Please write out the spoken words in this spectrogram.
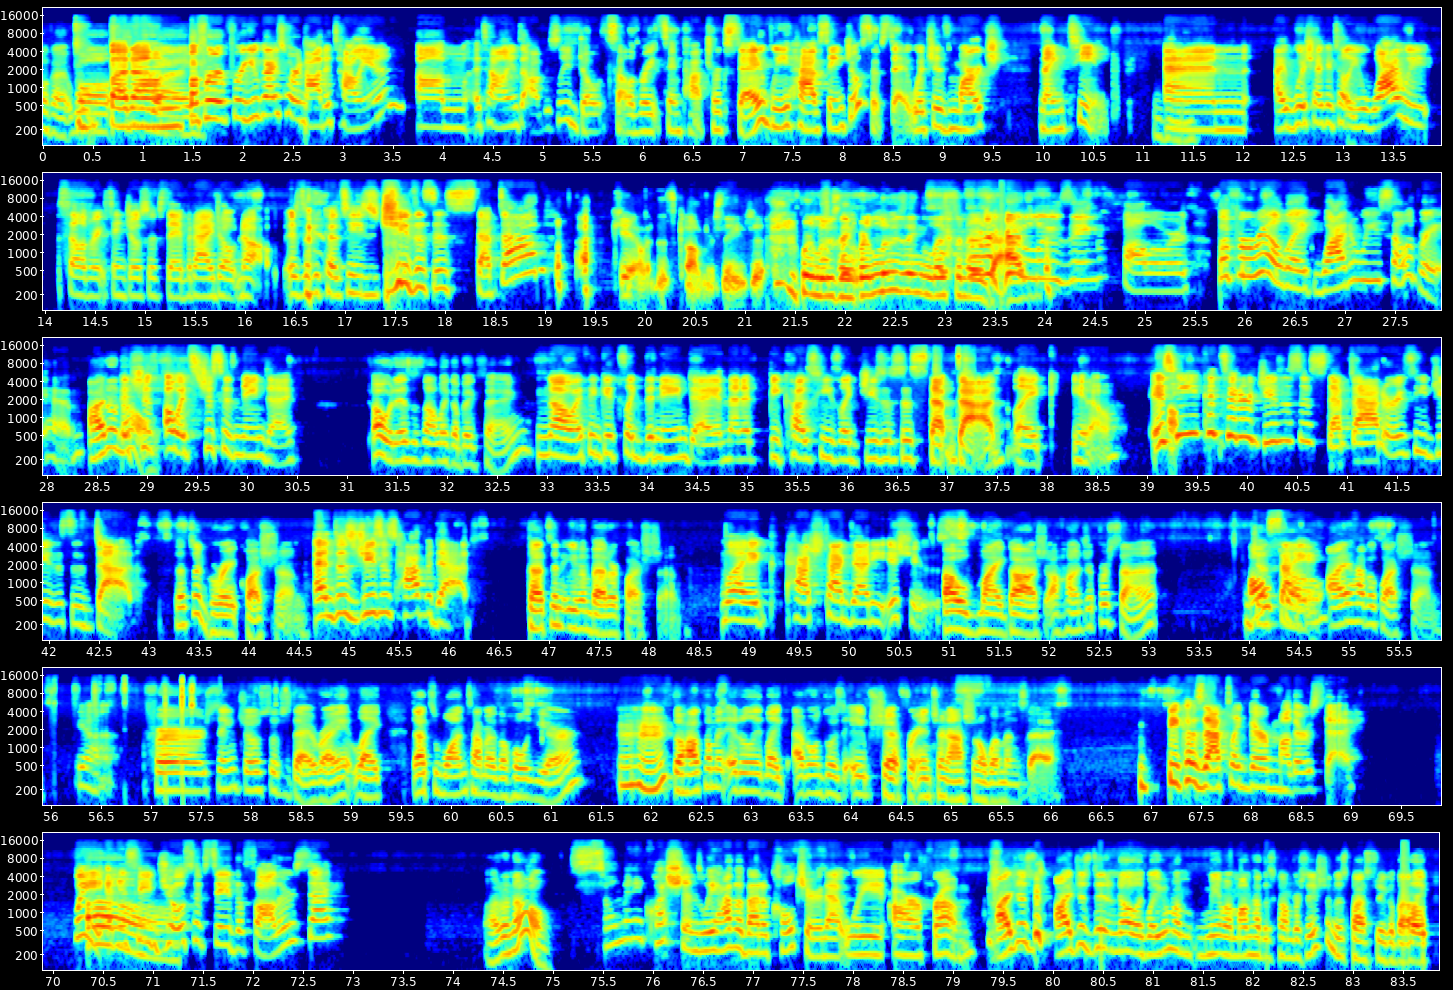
Okay. Well, but anyway. um, but for for you guys who are not Italian, um, Italians obviously don't celebrate St. Patrick's Day. We have St. Joseph's Day, which is March 19th. Mm-hmm. And I wish I could tell you why we celebrate St. Joseph's Day, but I don't know. Is it because he's Jesus's stepdad? Can't with this conversation. We're losing. We're losing listeners. We're losing followers. But for real, like, why do we celebrate him? I don't know. It's just oh, it's just his name day. Oh, it is. It's not like a big thing. No, I think it's like the name day, and then it because he's like Jesus's stepdad. Like you know, is oh. he considered Jesus's stepdad or is he Jesus's dad? That's a great question. And does Jesus have a dad? That's an even better question. Like hashtag daddy issues. Oh my gosh, a hundred percent. Just also, saying. I have a question. Yeah. For St. Joseph's Day, right? Like that's one time of the whole year. Mm-hmm. So how come in Italy, like everyone goes ape shit for International Women's Day? Because that's like their Mother's Day. Wait, oh. and is St. Joseph's Day the Father's Day? I don't know. So many questions we have about a culture that we are from. I just I just didn't know like well even when me and my mom had this conversation this past week about like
